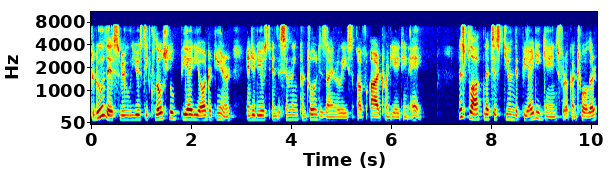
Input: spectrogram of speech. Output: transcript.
To do this, we will use the closed-loop PID auto tuner introduced in the Simulink control design release of R2018A. This block lets us tune the PID gains for a controller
